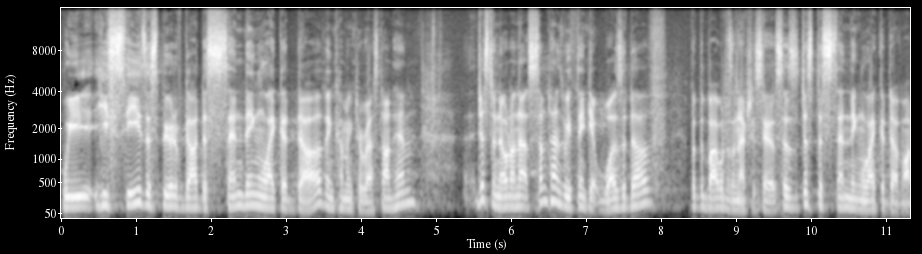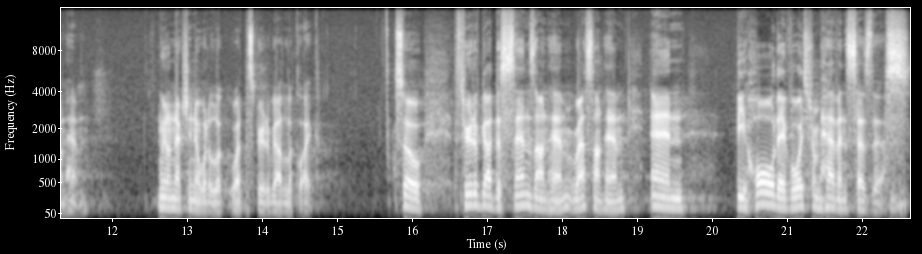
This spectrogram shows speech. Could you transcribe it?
We, he sees the Spirit of God descending like a dove and coming to rest on him. Just a note on that sometimes we think it was a dove, but the Bible doesn't actually say that. It says just descending like a dove on him. We don't actually know what, it look, what the Spirit of God looked like. So the Spirit of God descends on him, rests on him, and behold, a voice from heaven says this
